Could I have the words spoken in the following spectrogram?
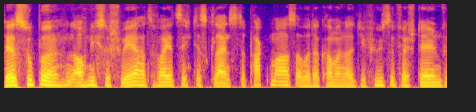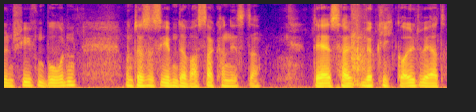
der ist super und auch nicht so schwer. Das war jetzt nicht das kleinste Packmaß, aber da kann man halt die Füße verstellen für einen schiefen Boden. Und das ist eben der Wasserkanister. Der ist halt wirklich Gold wert.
